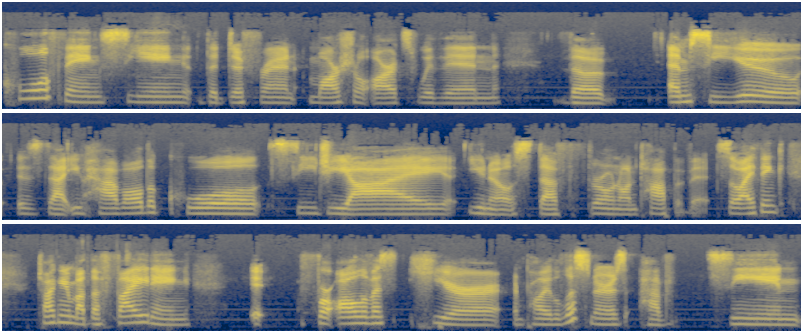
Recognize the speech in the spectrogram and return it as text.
cool thing seeing the different martial arts within the mcu is that you have all the cool cgi you know stuff thrown on top of it. So i think talking about the fighting it, for all of us here and probably the listeners have seen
